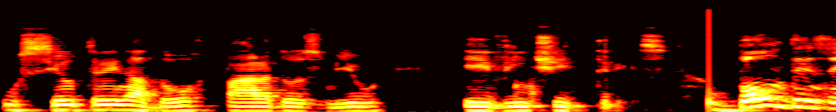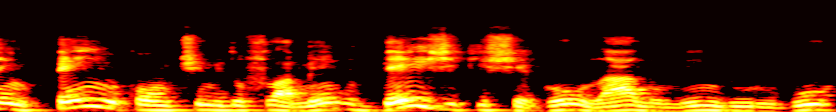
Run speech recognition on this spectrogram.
o seu treinador para 2023. O bom desempenho com o time do Flamengo desde que chegou lá no Ninho do Urubu,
